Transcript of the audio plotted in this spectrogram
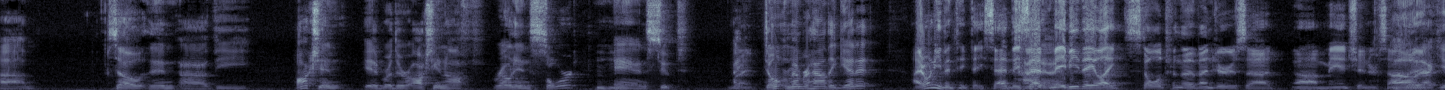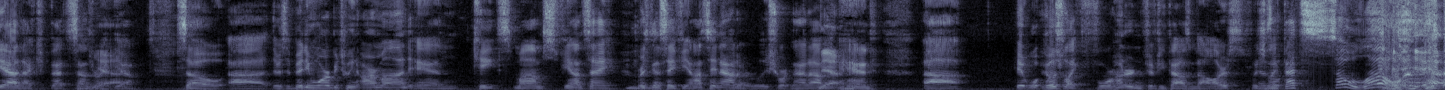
Um, so then uh, the auction it, where they're auctioning off Ronin's sword and suit. I don't remember how they get it. I don't even think they said. They said Kinda. maybe they like stole it from the Avengers uh, uh, mansion or something. Oh, that, yeah, that, that sounds right. Yeah. Yeah. So uh, there's a bidding war between Armand and Kate's mom's fiance. We're just gonna say fiance now to really shorten that up. Yeah. And uh, it w- goes for like four hundred and fifty thousand dollars, which is like that's so low. yeah.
